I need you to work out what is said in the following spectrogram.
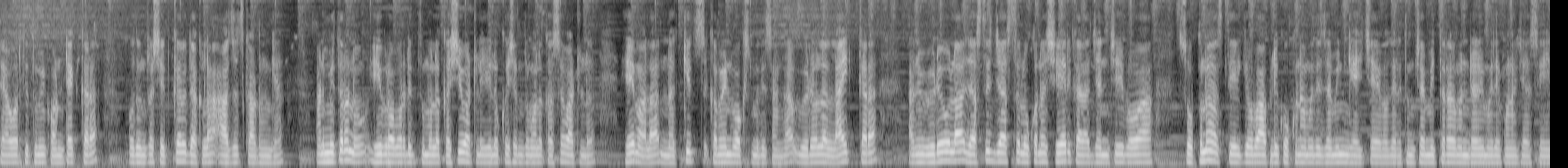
त्यावरती तुम्ही कॉन्टॅक्ट करा व तुमचा शेतकरी दाखला आजच काढून घ्या. आणि मित्रांनो ही प्रॉपर्टी तुम्हाला कशी वाटली हे लोकेशन तुम्हाला कसं वाटलं हे मला नक्कीच कमेंट बॉक्समध्ये सांगा. व्हिडिओला लाईक करा. आणि व्हिडिओला जास्तीत जास्त लोकांना शेअर करा. ज्यांची बाबा स्वप्न असतील की बाबा आपली कोकणामध्ये जमीन घ्यायची आहे वगैरे तुमच्या मित्रमंडळीमध्ये कोणाची असेल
